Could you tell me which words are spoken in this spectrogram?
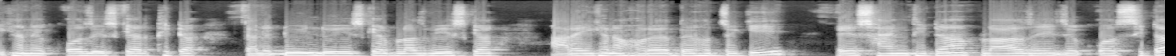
এখানে কজ স্কয়ার থিটা তাহলে two into A square plus B square আর এইখানে হরেতে হচ্ছে কি? এ সাইন থিটা প্লাস এই যে কস থিটা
